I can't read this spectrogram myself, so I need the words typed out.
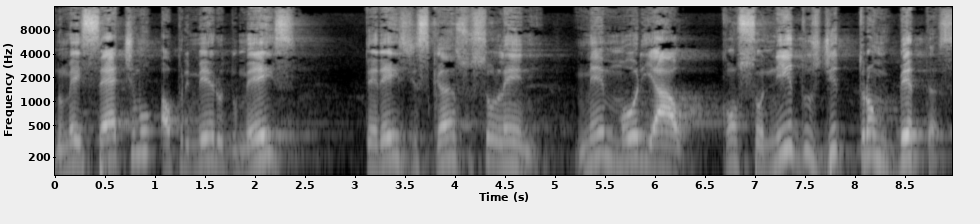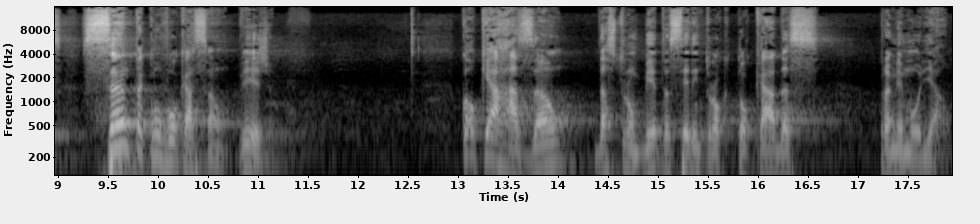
No mês sétimo, ao primeiro do mês, tereis descanso solene, memorial, com sonidos de trombetas, santa convocação. Veja, qual que é a razão das trombetas serem tocadas para memorial?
